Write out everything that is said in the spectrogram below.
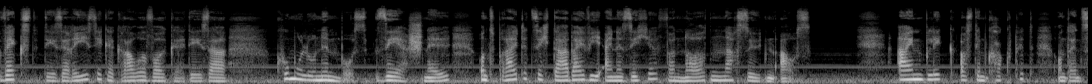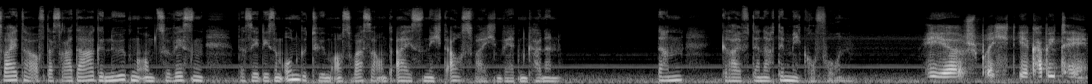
wächst diese riesige graue Wolke, dieser Cumulonimbus, sehr schnell und breitet sich dabei wie eine Sichel von Norden nach Süden aus. Ein Blick aus dem Cockpit und ein zweiter auf das Radar genügen, um zu wissen, dass sie diesem Ungetüm aus Wasser und Eis nicht ausweichen werden können. Dann greift er nach dem Mikrofon. Hier spricht Ihr Kapitän.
